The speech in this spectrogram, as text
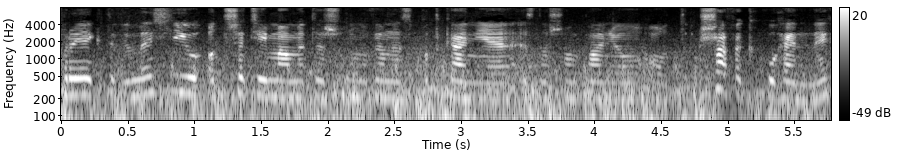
projekty wymyślił. O trzeciej mamy też umówione spotkanie z naszą panią od szafek kuchennych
